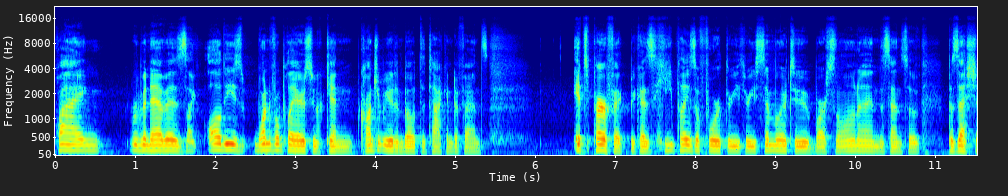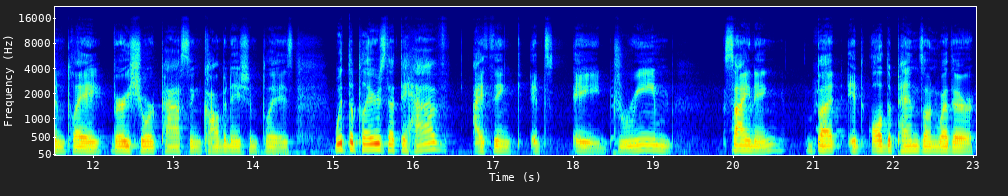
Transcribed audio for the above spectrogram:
Hwang, Ruben Neves, like all these wonderful players who can contribute in both attack and defense it's perfect because he plays a 4-3-3 similar to Barcelona in the sense of possession play, very short passing, combination plays. With the players that they have, I think it's a dream signing, but it all depends on whether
